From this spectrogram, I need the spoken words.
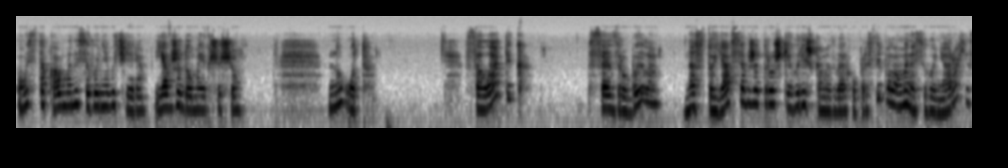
Ось така в мене сьогодні вечеря. Я вже вдома, якщо що. Ну от, салатик, все зробила. Настоявся вже трошки, горішками зверху присипала. У мене сьогодні арахіс.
